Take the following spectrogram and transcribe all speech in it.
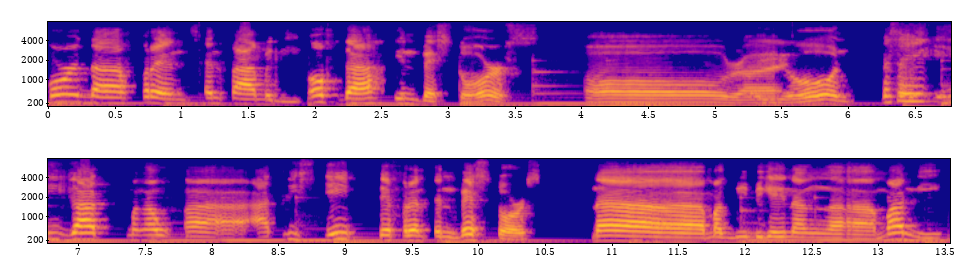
for the friends and family of the investors. Oh, right. Ayun. Kasi he, he got mga uh, at least eight different investors na magbibigay ng uh, money,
